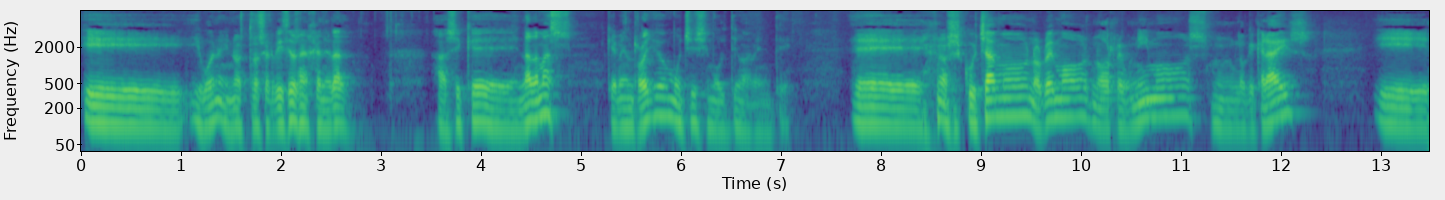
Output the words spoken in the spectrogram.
y, bueno, y nuestros servicios en general. Así que nada más, que me enrollo muchísimo últimamente. Eh, nos escuchamos, nos vemos, nos reunimos, mm, lo que queráis y,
